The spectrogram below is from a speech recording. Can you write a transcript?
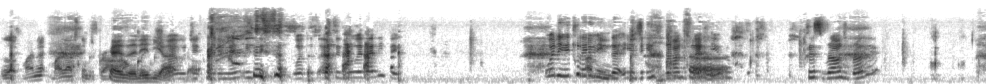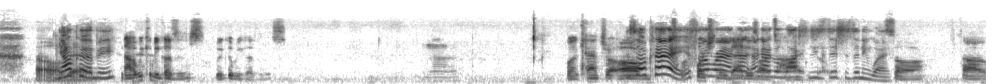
Look, my na- my last name is Brown. Guy's I don't an idiot. Why shit. would you claim anything? what does that have to do with anything? What are you claiming? mean- that you're James Brown's nephew? Chris Brown's brother? Oh, Y'all man. could be. Nah, we could be cousins. We could be cousins. Nah. But Katra, It's um, okay. It's all right. I gotta, I gotta our go wash these so- dishes anyway. So, uh,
